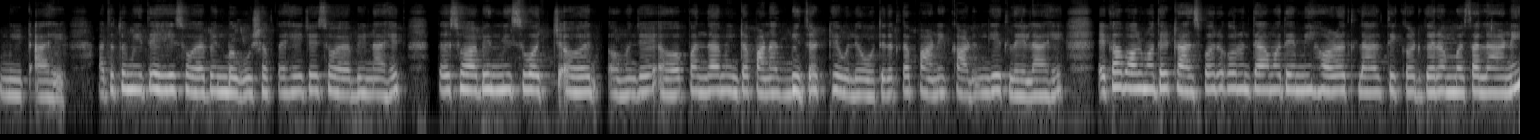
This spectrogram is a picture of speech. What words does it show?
मीठ आहे. आता तुम्ही इथे हे सोयाबीन बघू शकता. हे जे सोयाबीन आहेत तर सोयाबीन मी स्वच्छ म्हणजे पंधरा मिनटं पाण्यात भिजत ठेवले होते. त्यातलं पाणी काढून घेतलेलं आहे. एका बाउलमध्ये ट्रान्सफर करून त्यामध्ये मी हळद लाल तिखट गरम मसाला आणि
